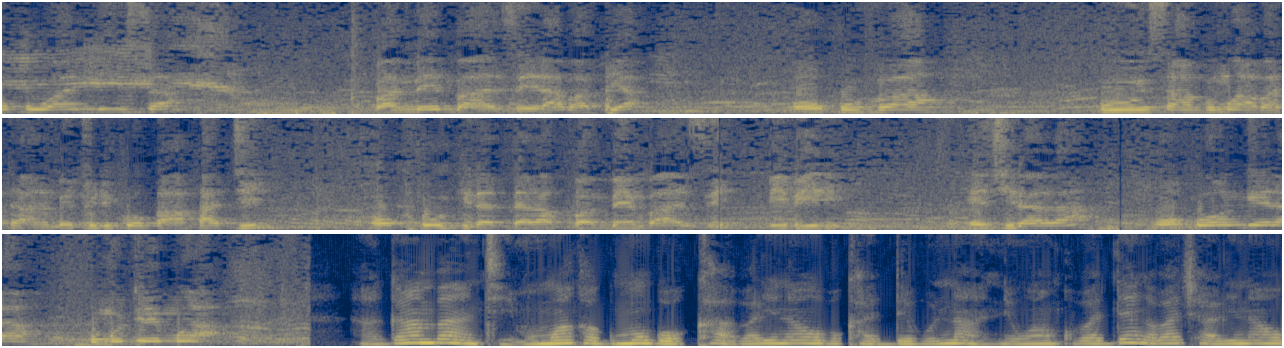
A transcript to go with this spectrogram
okuwandiisa bamembers era abapya okuva ku nsanvu mu abataano be tuliko kaakati okutuukira ddala ku bamembers bibiri. Ekirala okwongera ku mutemwa. Agamba nti mu mwaka gumu gwokka balinawo obukadde buna newankubadde nga bakyalinawo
